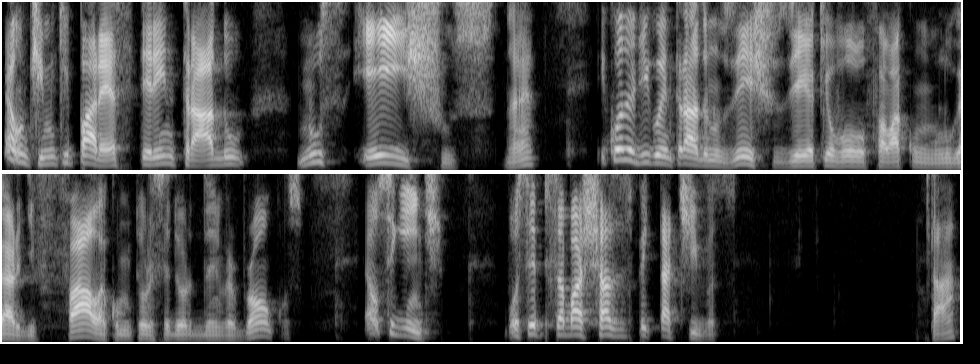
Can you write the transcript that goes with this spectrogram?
É um time que parece ter entrado nos eixos, né? E quando eu digo entrada nos eixos, e aqui eu vou falar com um lugar de fala como torcedor do Denver Broncos, é o seguinte: você precisa baixar as expectativas, tá?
